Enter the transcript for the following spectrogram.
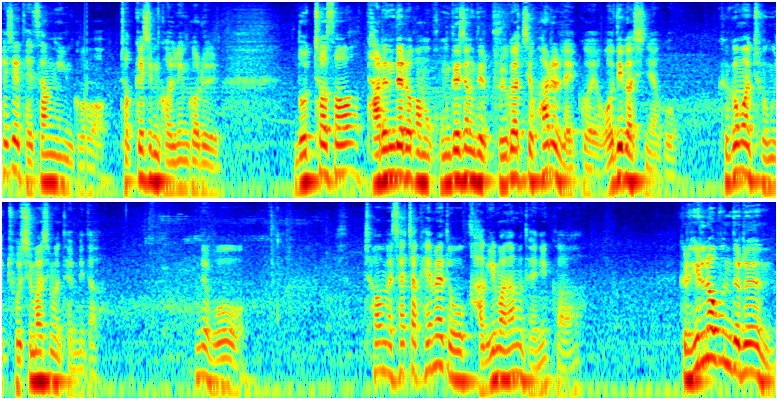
해제 대상인 거 적개심 걸린 거를 놓쳐서 다른 데로 가면 공대장들이 불같이 화를 낼 거예요. 어디 가시냐고. 그것만 조, 조심하시면 됩니다. 근데 뭐 처음에 살짝 헤매도 가기만 하면 되니까. 그리고 힐러분들은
